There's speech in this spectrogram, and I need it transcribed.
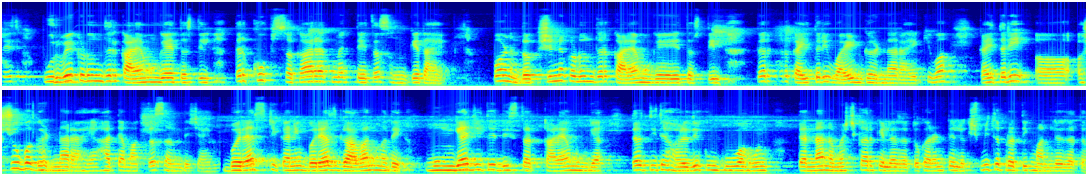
तेच पूर्वेकडून जर काळ्या मुंग्या येत असतील तर खूप सकारात्मकतेचा संकेत आहे. पण दक्षिणेकडून जर काळ्या मुंग्या येत असतील तर तर काहीतरी वाईट घडणार आहे किंवा काहीतरी अशुभ घडणार आहे हा त्यामागचा संदेश आहे. बऱ्याच ठिकाणी बऱ्याच गावांमध्ये मुंग्या जिथे दिसतात काळ्या मुंग्या तर तिथे हळदी कुंकू वाहून त्यांना नमस्कार केला जातो कारण ते लक्ष्मीचं प्रतीक मानलं जातं.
